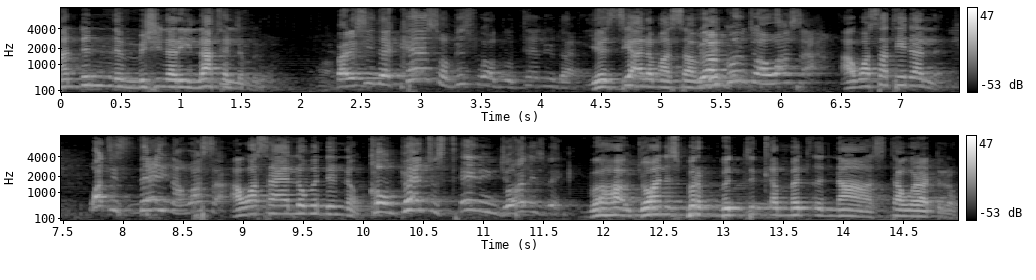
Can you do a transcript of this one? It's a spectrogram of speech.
አንድን ሚሽነሪ ላከልም ብሎ But you see, the curse of this world will tell you that የዚህ ዓለም ሀሳብ you are going to Awasa. አዋሳ ትሄዳለህ። What is there in Awasa አዋሳ ያለው ምንድን ነው? compared to staying in Johannesburg? በጆሃንስበርግ ብትቀመጥና ስታወዳድረው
